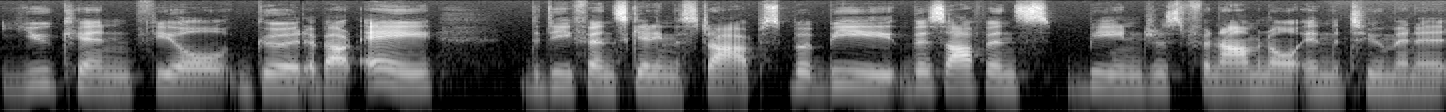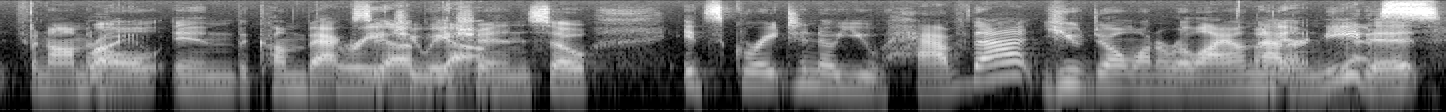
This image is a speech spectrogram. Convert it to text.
you can feel good about A, the defense getting the stops, but B, this offense being just phenomenal in the two minute, phenomenal Right. in the comeback Hurry up, yeah. situation. So it's great to know you have that. You don't want to rely on that know, or need yes. it.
